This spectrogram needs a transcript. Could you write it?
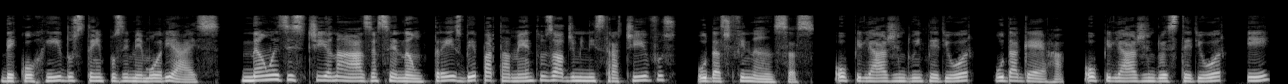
Decorridos tempos imemoriais, não existia na Ásia senão três departamentos administrativos, o das finanças, ou pilhagem do interior, o da guerra, ou pilhagem do exterior, e,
